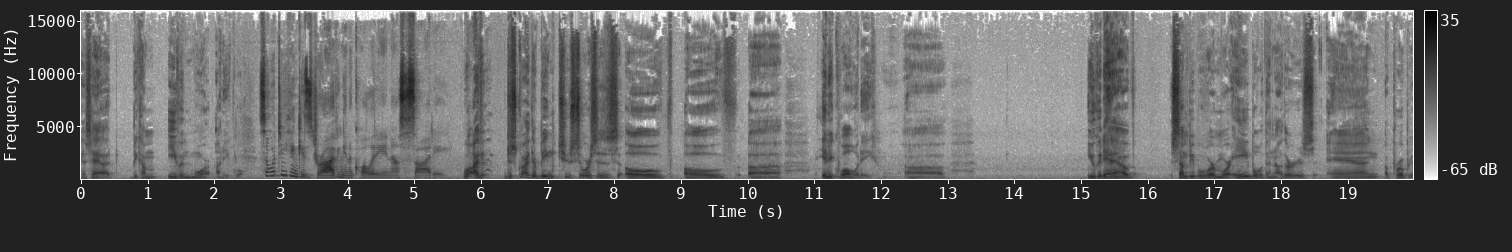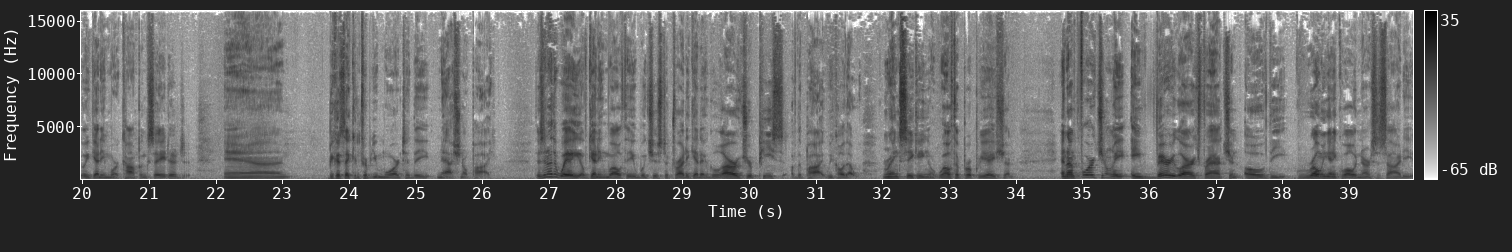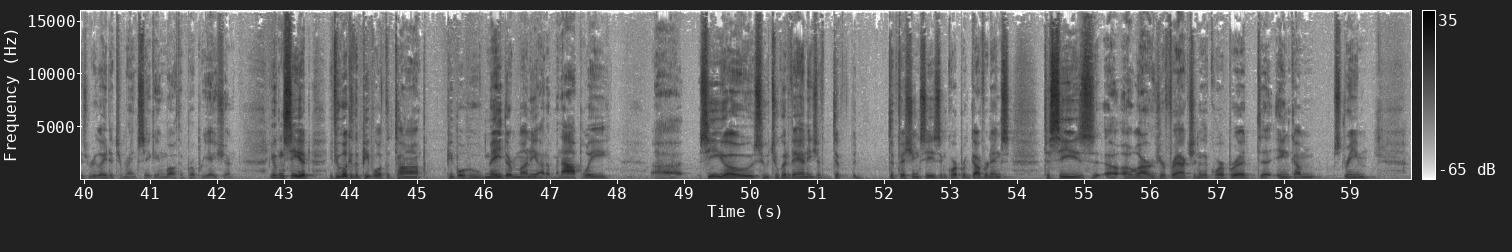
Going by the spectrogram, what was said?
has had become even more unequal. So, what do you think is driving inequality in our society? Well, I've described there being two sources of, of uh, inequality. Uh, you could have some people who are more able than others and appropriately getting more compensated and because they contribute more to the national pie. There's another way of getting wealthy, which is to try to get a larger piece of the pie. We call that rent seeking or wealth appropriation. And unfortunately, a very large fraction of the growing inequality in our society is related to rent seeking, wealth appropriation. You can see it if you look at the people at the top, people who made their money out of monopoly, uh, CEOs who took advantage of de deficiencies in corporate governance to seize a, a larger fraction of the corporate uh, income stream.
